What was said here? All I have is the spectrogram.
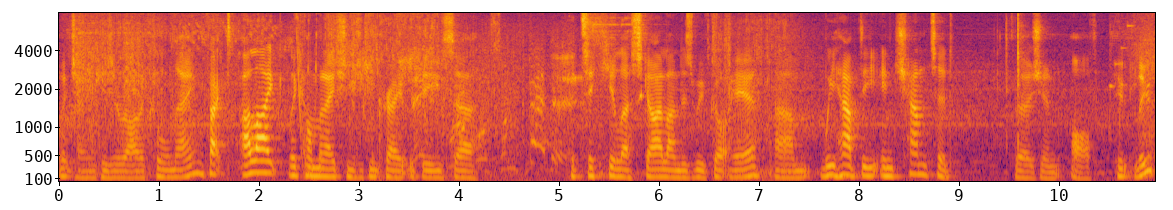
which I think is a rather cool name. In fact, I like the combinations you can create with these uh, particular Skylanders we've got here. Um, we have the enchanted version of Hoot Loop,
